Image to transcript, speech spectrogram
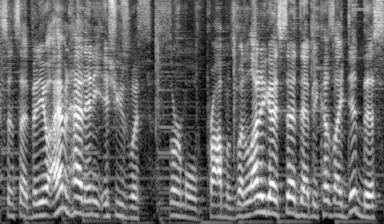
since that video, I haven't had any issues with thermal problems, but a lot of you guys said that because I did this,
